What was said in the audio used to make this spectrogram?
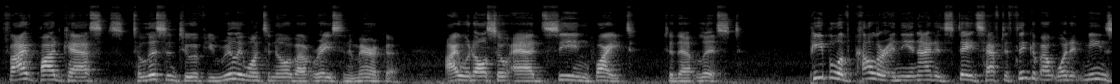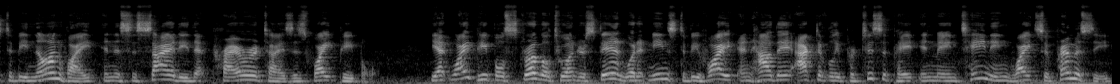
five podcasts to listen to if you really want to know about race in America. I would also add Seeing White to that list. People of color in the United States have to think about what it means to be non white in a society that prioritizes white people. Yet white people struggle to understand what it means to be white and how they actively participate in maintaining white supremacy,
